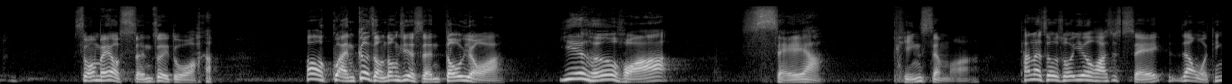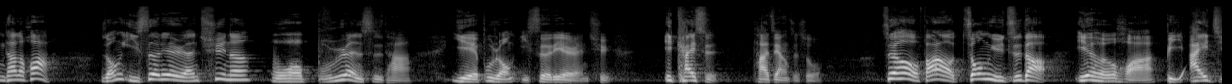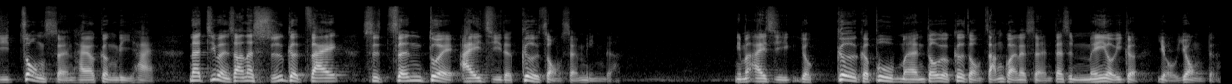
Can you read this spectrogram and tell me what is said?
什么没有神最多啊？哦，管各种东西的神都有啊。耶和华谁呀？凭什么？他那时候说耶和华是谁？让我听他的话，容以色列人去呢？我不认识他，也不容以色列人去。一开始。他这样子说，最后法老终于知道耶和华比埃及众神还要更厉害。那基本上那十个灾是针对埃及的各种神明的。你们埃及有各个部门都有各种掌管的神，但是没有一个有用的，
